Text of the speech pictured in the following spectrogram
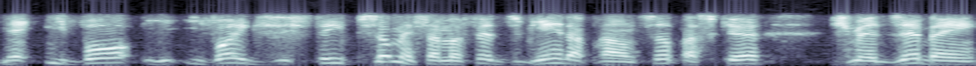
Mais il va il, va exister. Puis ça, mais ça m'a fait du bien d'apprendre ça parce que je me disais, ben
